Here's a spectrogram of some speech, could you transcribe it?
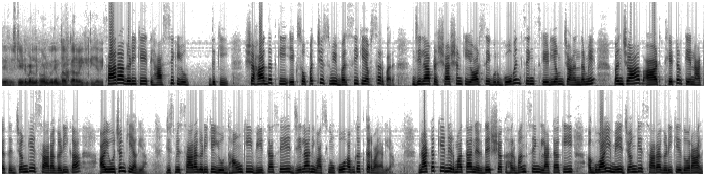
ਤੇ ਸਟੇਟਮੈਂਟ ਲਿਖਾਉਣਗੇ ਉਹਦੇ ਮੁਤਾਬਕ ਕਾਰਵਾਈ ਕੀਤੀ ਜਾਵੇ। ਸਾਰਾ ਗੜੀ ਕੇ ਇਤਿਹਾਸਿਕ ਯੁੱਗ की। शहादत की 125वीं बरसी के अवसर पर जिला प्रशासन की ओर से गुरु गोविंद सिंह स्टेडियम, जालंधर में पंजाब आर्ट थिएटर के नाटक जंगे सारागढ़ी का आयोजन किया गया, जिसमें सारागढ़ी के योद्धाओं की वीरता से जिला निवासियों को अवगत करवाया गया। नाटक के निर्माता निर्देशक हरबंस सिंह लाटा की अगुवाई में जंग सारागढ़ी के दौरान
